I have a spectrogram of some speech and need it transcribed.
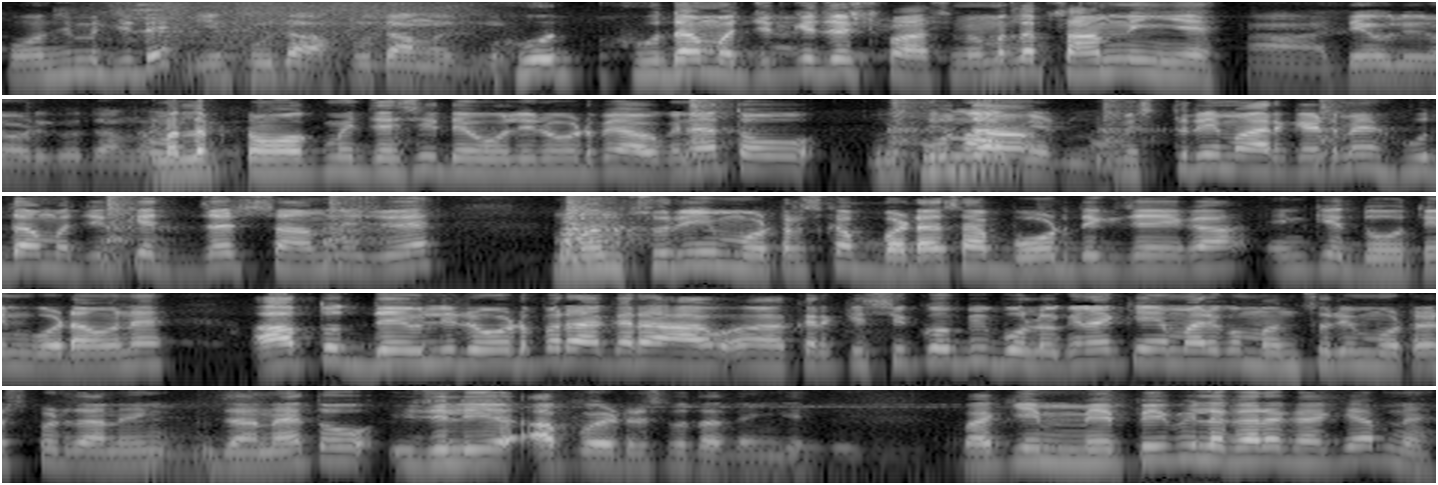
कौन सी मस्जिद है? ये हुदा हुदा मस्जिद। हुद हुदा मस्जिद के जस्ट पास में मतलब सामने ही है। हाँ देवली रोड के हुदा मतलब टोंक में जैसी देवली रोड पे आओगे ना तो मिस्त्री हुदा मार्केट में। मिस्त्री मार्केट में हुदा मस्जिद के जस्ट सामने जो है मंसूरी मोटर्स का बड़ा सा बोर्ड दिख जाएगा। इनके दो तीन गोडाउन है। आप तो देवली रोड पर अगर आकर किसी को भी बोलोगे ना कि हमारे को मंसूरी मोटर्स पर जाने जाना है तो इजीली आपको एड्रेस बता देंगे। बाकी मेपे भी लगा रखा है क्या आपने?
